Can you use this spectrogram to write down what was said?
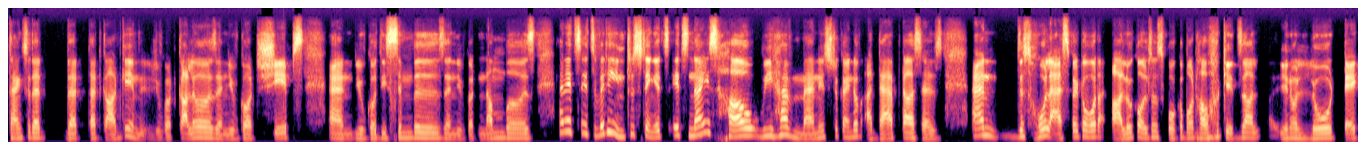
thanks to that that that card game. You've got colors and you've got shapes and you've got these symbols and you've got numbers. And it's it's very interesting. It's it's nice how we have managed to kind of adapt ourselves. And this whole aspect of what alok also spoke about how our kids are you know low tech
